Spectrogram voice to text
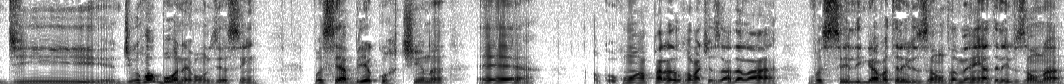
de, de robô, né? Vamos dizer assim. Você abria a cortina é, com a parada automatizada lá, você ligava a televisão também, a televisão na,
